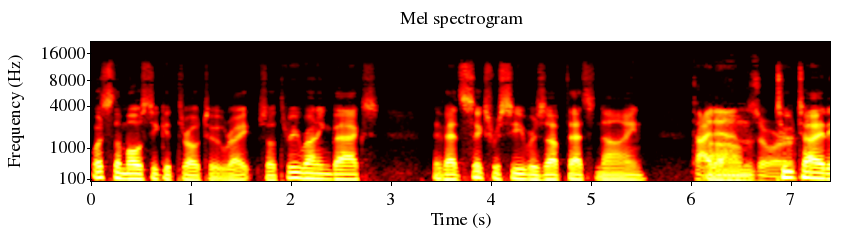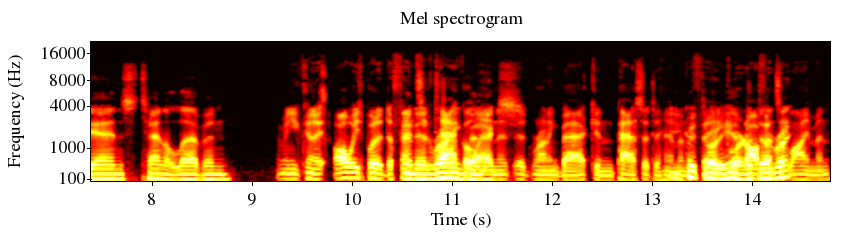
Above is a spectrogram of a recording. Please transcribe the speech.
what's the most you could throw to, right? So three running backs, they've had six receivers up, that's nine. Tight um, ends um, or two tight ends, 10, 11. I mean, you can always put a defensive tackle in at, at, running back and pass it to him you in a fake, him, or an offensive run- lineman.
